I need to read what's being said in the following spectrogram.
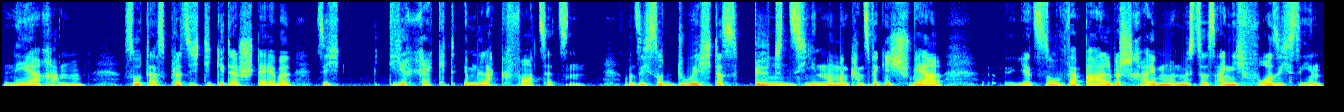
näher ran, sodass plötzlich die Gitterstäbe sich direkt im Lack fortsetzen und sich so durch das Bild mhm. ziehen. Man kann es wirklich schwer jetzt so verbal beschreiben. Man müsste es eigentlich vor sich sehen.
